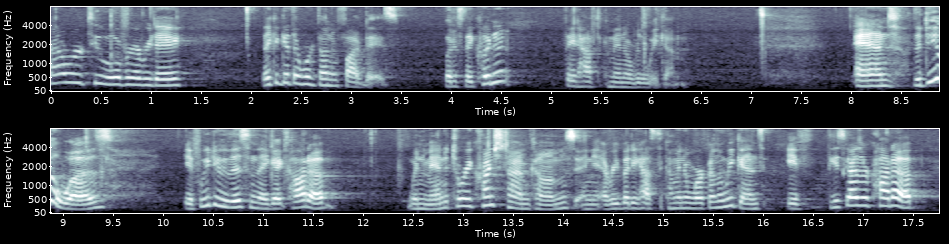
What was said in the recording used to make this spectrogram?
hour or two over every day, they could get their work done in five days. But if they couldn't, they'd have to come in over the weekend. And the deal was, if we do this and they get caught up, when mandatory crunch time comes and everybody has to come in and work on the weekends, if these guys are caught up,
